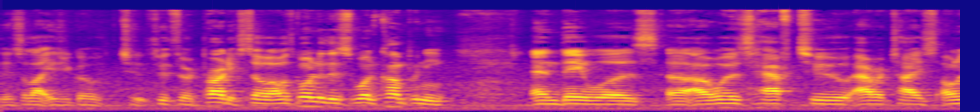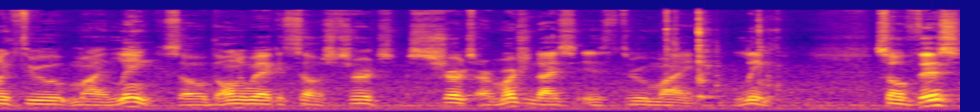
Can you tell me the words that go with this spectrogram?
It's a lot easier to go to through third party. So I was going to this one company, and they was uh, I always have to advertise only through my link. So the only way I could sell shirts, shirts or merchandise is through my link. So this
